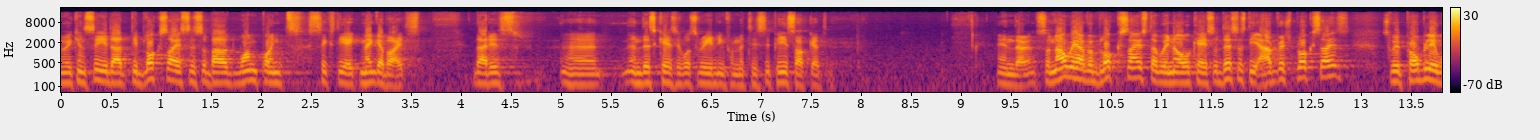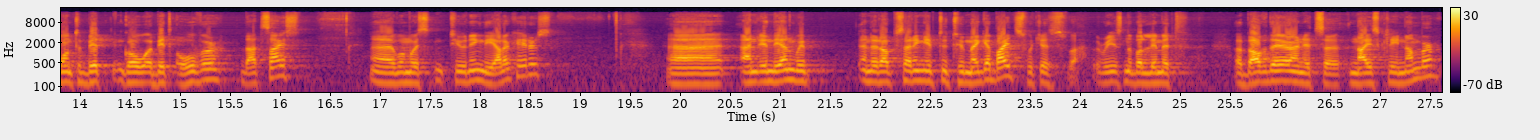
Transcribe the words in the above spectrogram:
and we can see that the block size is about 1.68 megabytes. That is, uh, in this case, it was reading from a TCP socket in there. So now we have a block size that we know, okay, so this is the average block size. So we probably want to bit, go a bit over that size uh, when we're tuning the allocators. Uh, and in the end, we ended up setting it to two megabytes, which is a reasonable limit above there, and it's a nice clean number.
